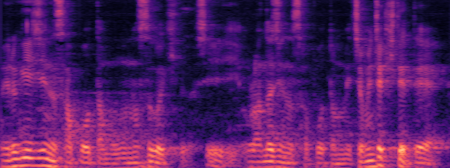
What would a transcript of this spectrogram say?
ベルギー人のサポーターもものすごい来てたし、オランダ人のサポーターもめちゃめちゃ来てて、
